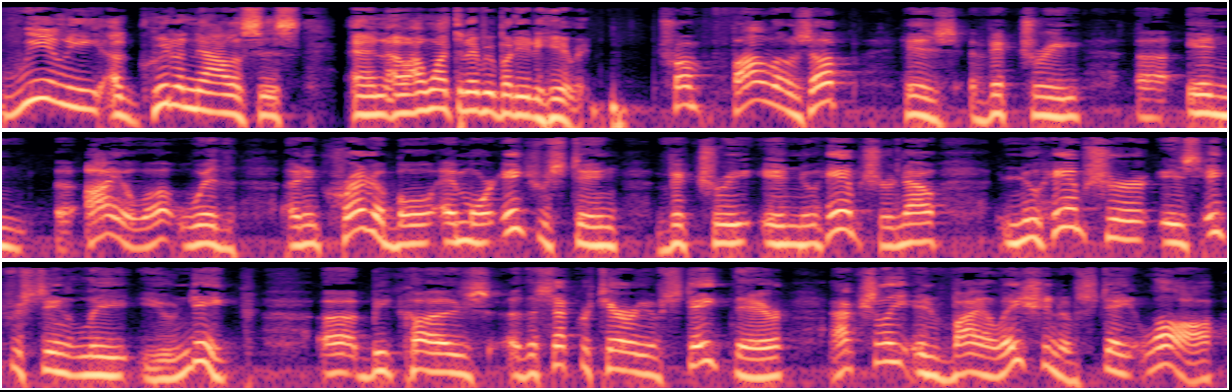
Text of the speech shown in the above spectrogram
really a good analysis, and I wanted everybody to hear it. Trump follows up his victory uh, in uh, Iowa with an incredible and more interesting victory in New Hampshire. Now, New Hampshire is interestingly unique uh, because the Secretary of State there, actually in violation of state law,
